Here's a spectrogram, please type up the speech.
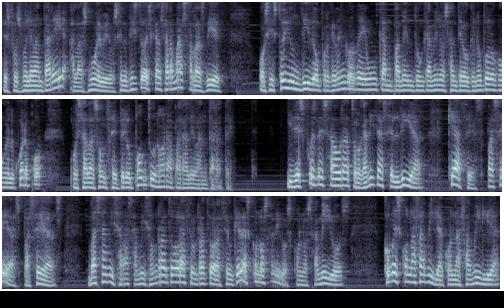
Después me levantaré a las nueve, o si necesito descansar más, a las diez. O si estoy hundido porque vengo de un campamento, un camino a Santiago que no puedo con el cuerpo, pues a las once, pero ponte una hora para levantarte. Y después de esa hora te organizas el día. ¿Qué haces? Paseas, paseas Vas a misa, vas a misa, un rato de oración, un rato de oración, quedas con los amigos, con los amigos, comes con la familia, con la familia,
